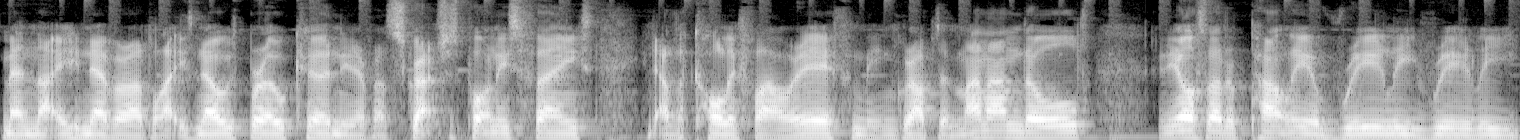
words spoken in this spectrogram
meant that he never had like his nose broken, he never had scratches put on his face, he had a cauliflower ear from being grabbed and manhandled, and he also had apparently a really, really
